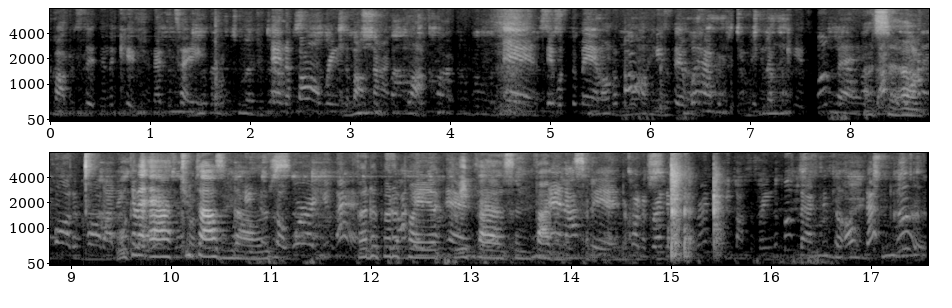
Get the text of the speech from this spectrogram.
grandfather sitting in the kitchen at the table, and the phone rings about nine o'clock. And it was the man on the phone. He said, "What happened to you picking up the kid's book bag?" I said, um, and We're gonna ask $2,000 for the put a a I play gave of And I said, turn to granddad, granddad, Granddaddy, he about to bring the book back. He said, oh, that's good.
